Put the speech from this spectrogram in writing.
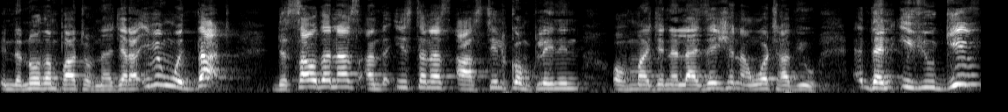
in the northern part of Nigeria. Even with that, the southerners and the easterners are still complaining of marginalization and what have you. Then if you give,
